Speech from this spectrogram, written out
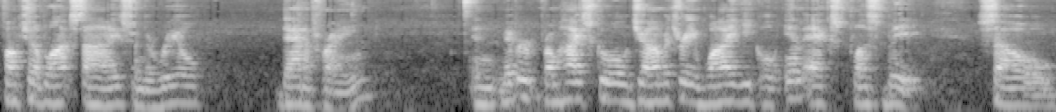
function of lot size from the real data frame. And remember from high school geometry, y equal mx plus b. So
